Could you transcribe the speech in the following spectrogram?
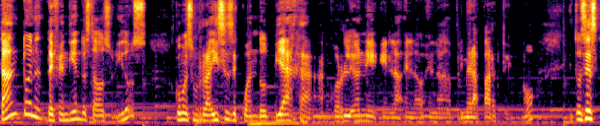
tanto en, defendiendo Estados Unidos como de sus raíces de cuando viaja a Corleone en la, en la, en la primera parte, ¿no? Entonces,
